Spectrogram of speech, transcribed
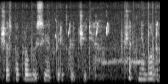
Сейчас попробую свет переключить. Вообще-то не буду.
